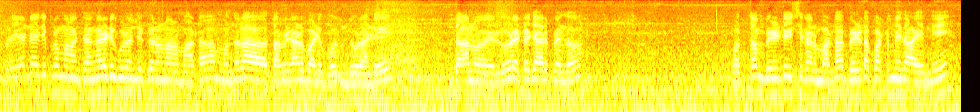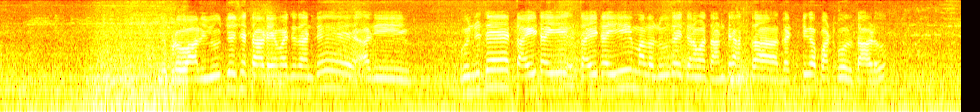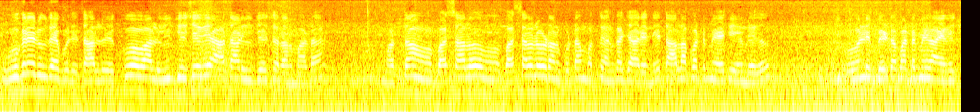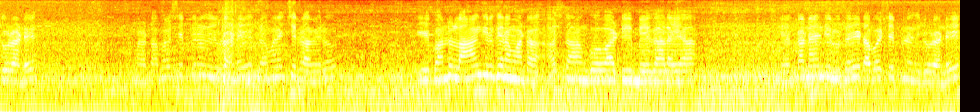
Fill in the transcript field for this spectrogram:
ప్రజెంట్ అయితే ఇప్పుడు మనం జంగారెడ్డిగూడెం దగ్గర ఉన్నాం అనమాట ముందర తమిళనాడు బండి పోతుంది చూడండి. దాని లోడ్ ఎట్లా జారిపోయిందో. మొత్తం బెల్ట్ వేసారు బెల్ట్ పట్టు మీద అయింది ఇప్పుడు వాళ్ళు యూజ్ చేసే తాడు ఏమవుతుందంటే అది గుంజితే టైట్ అయ్యి టైట్ అయ్యి మళ్ళీ లూజ్ అవుతుంది అనమాట అంటే అంత గట్టిగా పట్టుకోదు తాడు. ఊకరే లూజ్ అయిపోతుంది తాళ్ళు. ఎక్కువ వాళ్ళు యూజ్ చేసేది ఆ తాడు యూజ్ చేస్తారు అనమాట మొత్తం బస్సాలో బస్సాల రోడ్ అనుకుంటా మొత్తం వెనక జారింది. తాళ్ళ పట్టు మీద అయితే ఏం లేదు. ఓన్లీ బిడ్డ పట్ట మీద అయింది చూడండి. మన డబల్ సెప్పిన చూడండి. గమనించిర్రా మీరు? ఈ బండ్లు లాంగ్ తిరుగుతాయి అనమాట అస్సాం గోవాటి మేఘాలయ. ఎక్కడైనా తిరుగుతాయి. డబల్ స్టెప్ ఉంది చూడండి.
